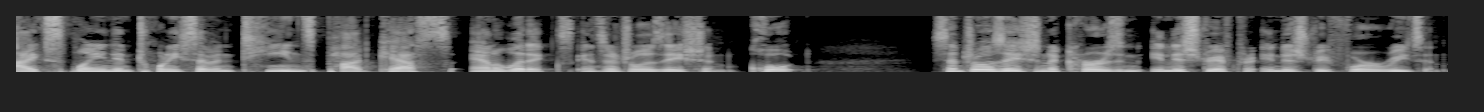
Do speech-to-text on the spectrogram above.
I explained in 2017's Podcasts, Analytics, and Centralization, quote, Centralization occurs in industry after industry for a reason.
